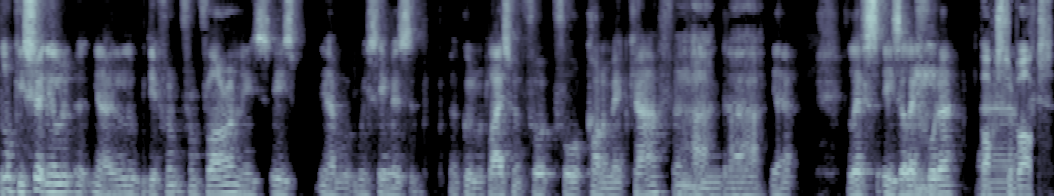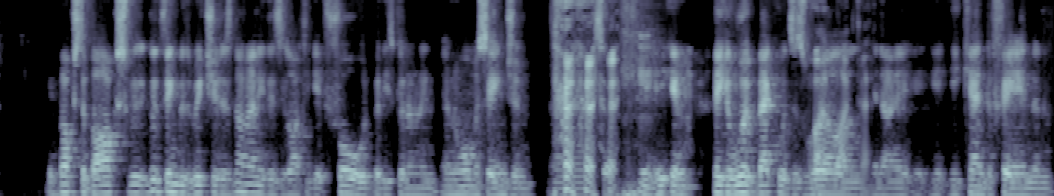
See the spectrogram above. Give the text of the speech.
look, he's certainly you know a little bit different from Florin. He's he's you know we see him as a good replacement for for Connor Metcalfe, and, uh-huh, and uh, uh-huh. yeah, left he's a left footer, box to uh, box. Box to box. The good thing with Richard is not only does he like to get forward, but he's got an enormous engine. Uh, so he can he can work backwards as well, like and that. you know he, he can defend and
